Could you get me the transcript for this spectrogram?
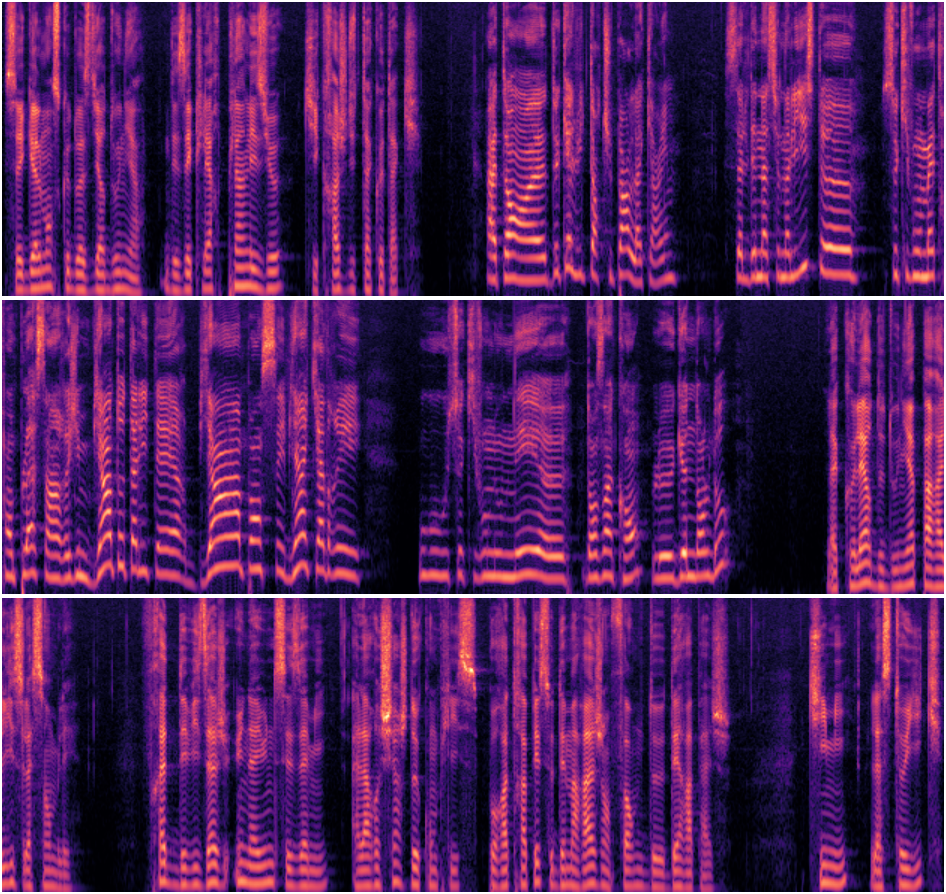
C'est également ce que doit se dire Dounia, des éclairs plein les yeux qui crachent du tac au tac. Attends, euh, de quelle victoire tu parles là, Karim? Celle des nationalistes euh, Ceux qui vont mettre en place un régime bien totalitaire, bien pensé, bien cadré Ou ceux qui vont nous mener euh, dans un camp, le gun dans le dos? La colère de Dounia paralyse l'assemblée. Fred dévisage une à une ses amis, à la recherche de complices, pour rattraper ce démarrage en forme de dérapage. Kimi, la stoïque,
